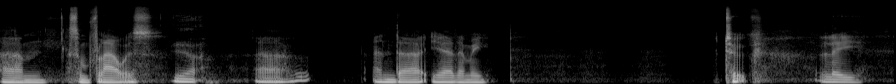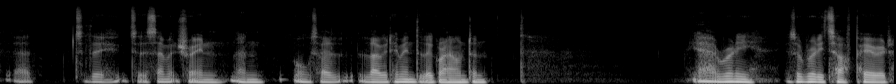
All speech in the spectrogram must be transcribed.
um, some flowers. Yeah. Uh, and uh, yeah, then we took Lee uh, to the to the cemetery and, and also lowered him into the ground and yeah, really it was a really tough period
